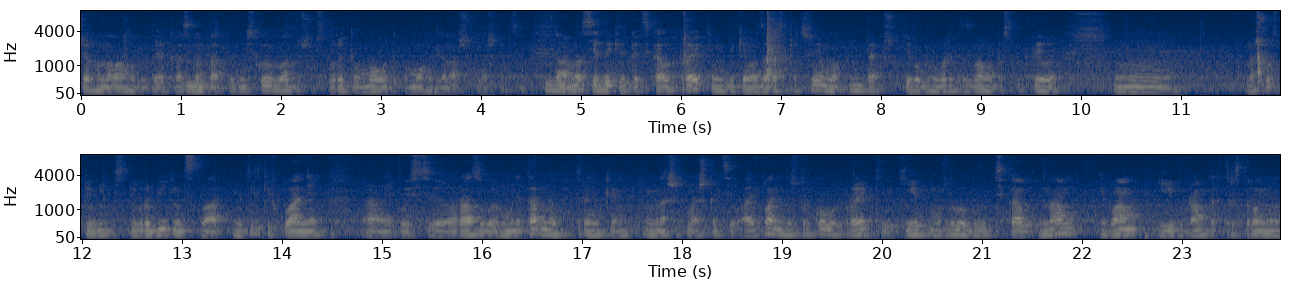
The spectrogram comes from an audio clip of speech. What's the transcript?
чергу налагодити якраз контакти з міською владою, щоб створити умови допомоги для наших мешканців. Да. У нас є декілька цікавих проєктів, над якими ми зараз працюємо. І також хотів обговорити з вами перспективи нашого спів- співробітництва не тільки в плані е, якоїсь е, разової гуманітарної підтримки наших мешканців, а й в плані дострокових проєктів, які можливо були б цікаві і нам, і вам, і в рамках тристороннього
